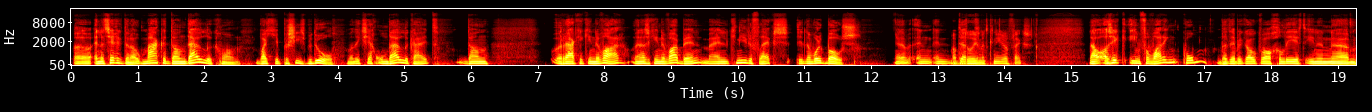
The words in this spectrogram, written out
Eh, en dat zeg ik dan ook, maak het dan duidelijk gewoon wat je precies bedoelt. Want ik zeg onduidelijkheid, dan raak ik in de war. En als ik in de war ben, mijn kniereflex, dan word ik boos. Ja, en, en Wat dat- bedoel je met kniereflex? Nou, als ik in verwarring kom, dat heb ik ook wel geleerd in een... ehm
